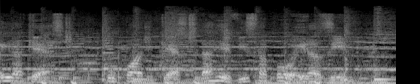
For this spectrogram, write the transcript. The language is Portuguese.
PoeiraCast, o podcast da revista Poeirazine. Bom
